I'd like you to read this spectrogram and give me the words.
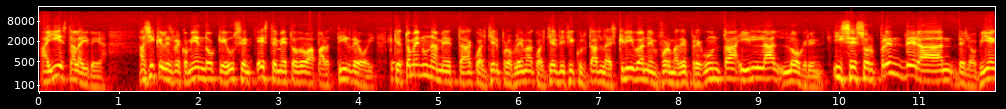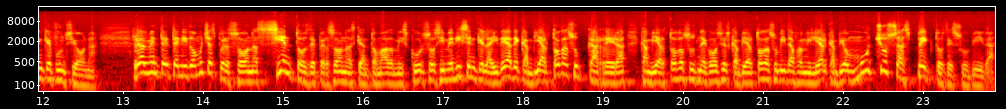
Ahí está la idea. Así que les recomiendo que usen este método a partir de hoy. Que tomen una meta, cualquier problema, cualquier dificultad, la escriban en forma de pregunta y la logren. Y se sorprenderán de lo bien que funciona. Realmente he tenido muchas personas, cientos de personas que han tomado mis cursos y me dicen que la idea de cambiar toda su carrera, cambiar todos sus negocios, cambiar toda su vida familiar, cambió muchos aspectos de su vida.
